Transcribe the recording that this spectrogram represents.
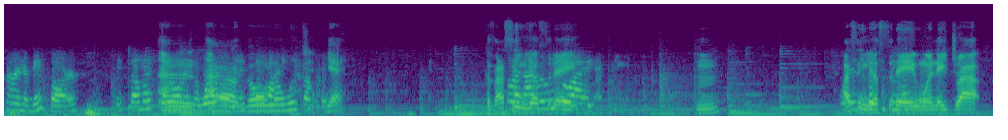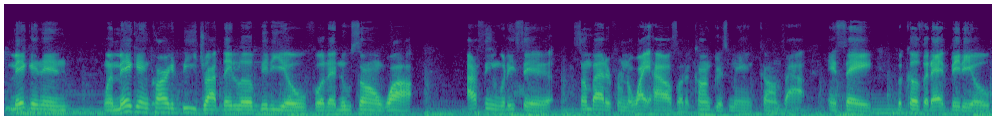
current events are. There's so much going on in the uh, world, I and it's so hard to with keep you. up with. Yeah. Because I seen like, I really yesterday. like, hmm? I seen seen yesterday when they dropped Megan and when Megan and Cardi B dropped their little video for that new song WAP, I seen what they said somebody from the White House or the congressman comes out and say because of that video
